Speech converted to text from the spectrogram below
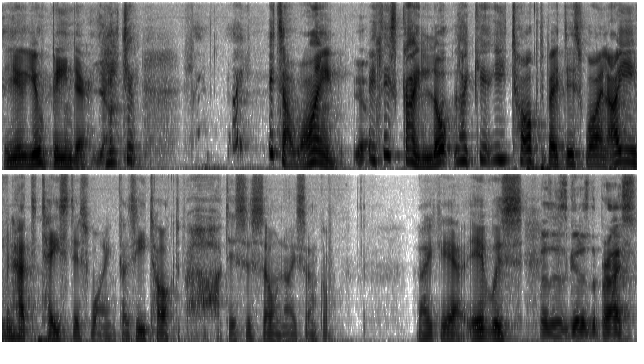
You you've been there. Yeah. He just, it's a wine. Yeah. This guy looked like he talked about this wine. I even had to taste this wine because he talked about, oh, this is so nice, Uncle. Like, yeah, it was. Was it as good as the price?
